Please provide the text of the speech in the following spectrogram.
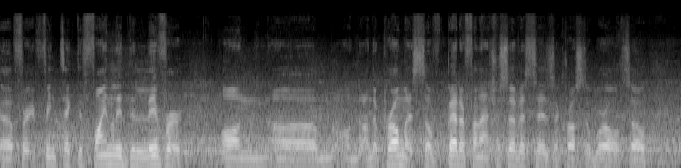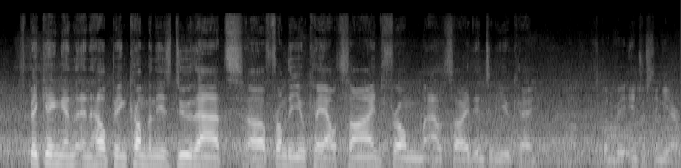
uh, for FinTech to finally deliver on, um, on, on, the promise of better financial services across the world. So speaking and, and helping companies do that uh, from the UK outside, from outside into the UK. It's going to be an interesting year.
